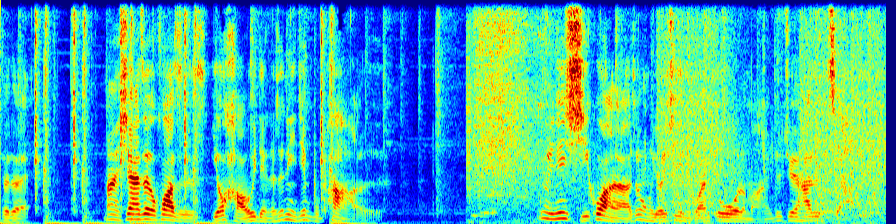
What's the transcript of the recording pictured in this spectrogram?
对不对？那你现在这个画质有好一点，可是你已经不怕了，因为已经习惯了这种游戏，你玩多了嘛，你就觉得它是假的。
